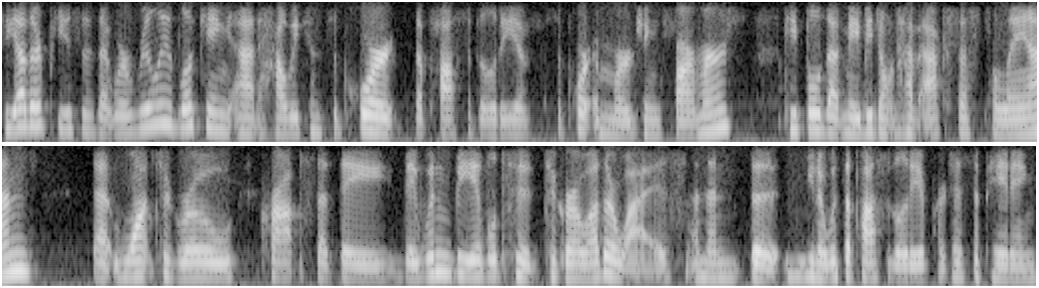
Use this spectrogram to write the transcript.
The other piece is that we're really looking at how we can support the possibility of support emerging farmers, people that maybe don't have access to land, that want to grow crops that they they wouldn't be able to to grow otherwise. And then the you know with the possibility of participating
